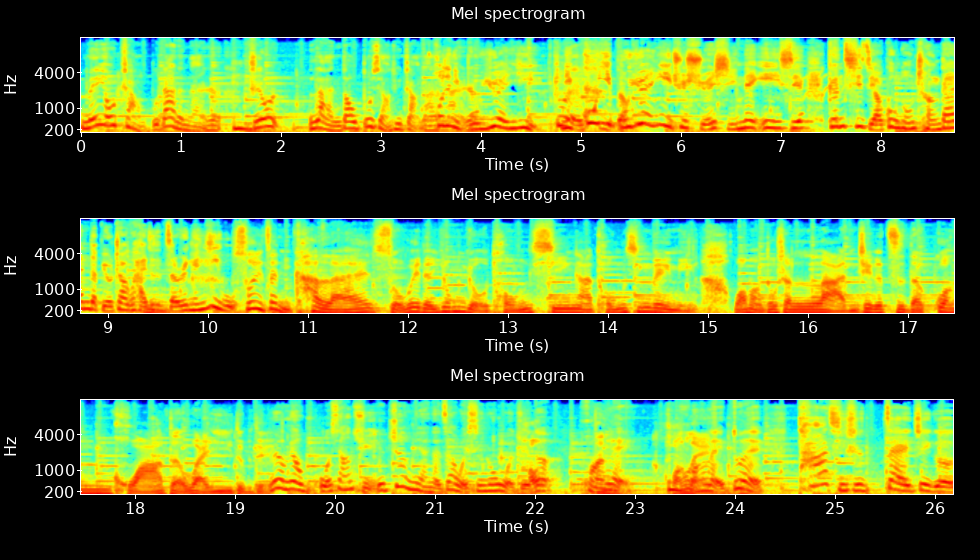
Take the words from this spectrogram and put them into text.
没有长不大的男人，只有。懒到不想去长大，或者你不愿意，你故意不愿意去学习那一些跟妻子要共同承担的，比如照顾孩子的责任跟义务。所以在你看来，所谓的拥有童心啊，童心未泯，往往都是“懒”这个字的光滑的外衣，对不对？没有没有，我想举一个正面的，在我心中，我觉得黄磊。黄磊，对他其实在这个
